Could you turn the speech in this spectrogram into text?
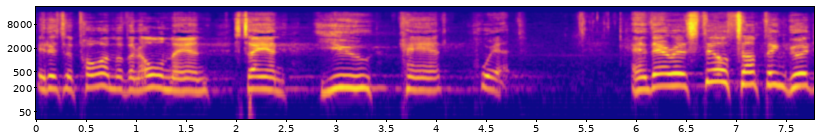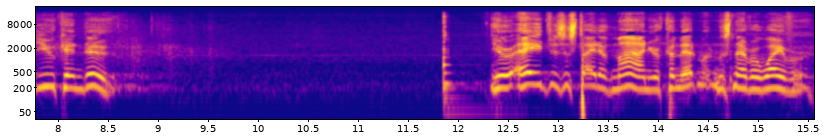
It is a poem of an old man saying, You can't quit. And there is still something good you can do. Your age is a state of mind. Your commitment must never waver.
